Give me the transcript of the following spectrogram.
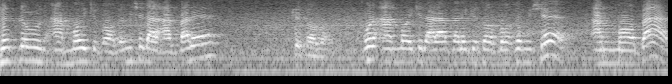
مثل اون امایی که واقع میشه در اول کتاب ها. اون امایی که در اول کتاب واقع میشه اما بعد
